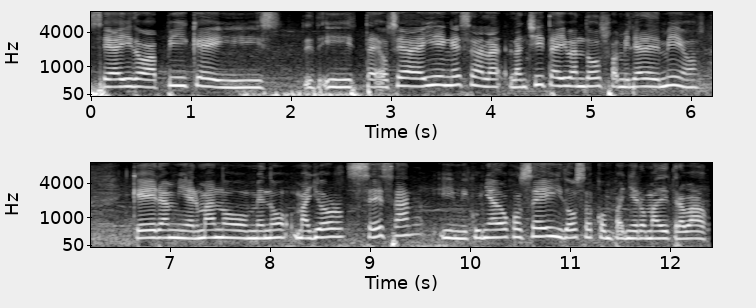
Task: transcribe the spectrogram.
se ha ido a pique y, y- o sea, ahí en esa la- lanchita iban dos familiares míos, que eran mi hermano menor, mayor César y mi cuñado José y dos compañeros más de trabajo.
